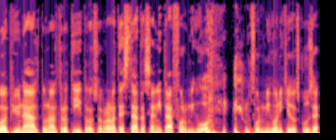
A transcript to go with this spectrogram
Poi più in alto un altro titolo, sopra la testata, Sanità Formigoni, Formigoni chiedo scusa,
